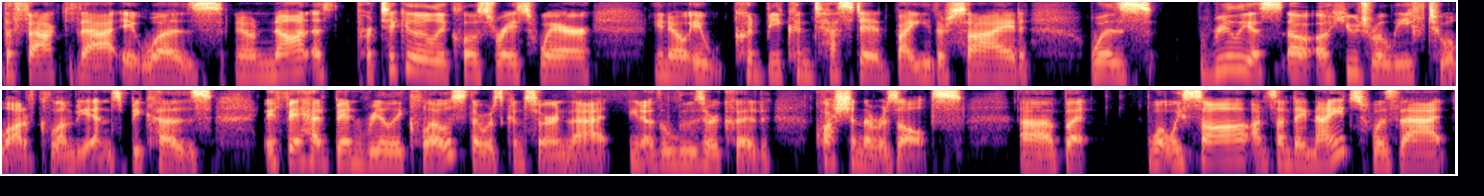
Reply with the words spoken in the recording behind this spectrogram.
The fact that it was, you know, not a particularly close race where, you know, it could be contested by either side was really a, a, huge relief to a lot of Colombians because if it had been really close, there was concern that you know the loser could question the results. Uh, but what we saw on Sunday night was that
